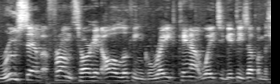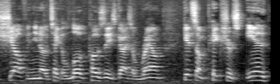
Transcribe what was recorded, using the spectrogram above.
Rusev from Target, all looking great. Cannot wait to get these up on the shelf and, you know, take a look, pose these guys around, get some pictures in.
